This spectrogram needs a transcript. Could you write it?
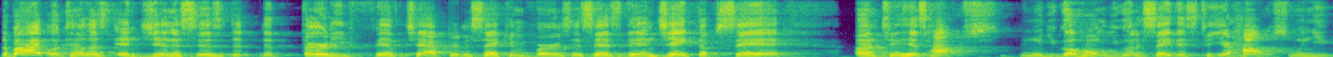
The Bible tells us in Genesis, the, the 35th chapter, the second verse, it says, Then Jacob said unto his house. And when you go home, you're going to say this to your house. When you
